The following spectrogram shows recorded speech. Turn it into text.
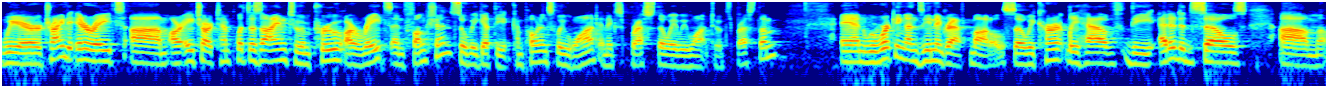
We're trying to iterate um, our HR template design to improve our rates and function so we get the components we want and express the way we want to express them. And we're working on xenograft models. So we currently have the edited cells um,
